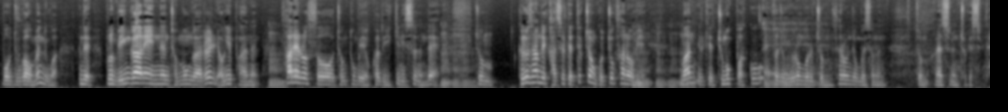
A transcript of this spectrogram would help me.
뭐 누가 오면 누가. 근데 물론 민간에 있는 전문가를 영입하는 음. 사례로서 정통부의 역할도 있긴 있었는데 음, 음, 음. 좀 그런 사람들이 갔을 때 특정 그쪽 산업이 음, 음, 음, 음. 만 이렇게 주목받고 예, 없어지고 예, 이런 예, 거는 예. 좀 새로운 정부에서는 좀 안 했으면 좋겠습니다.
